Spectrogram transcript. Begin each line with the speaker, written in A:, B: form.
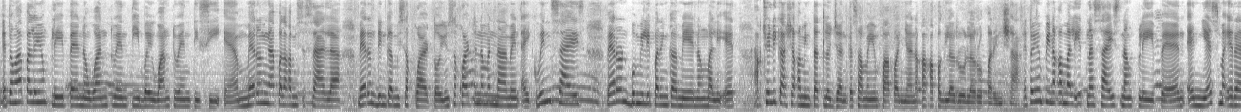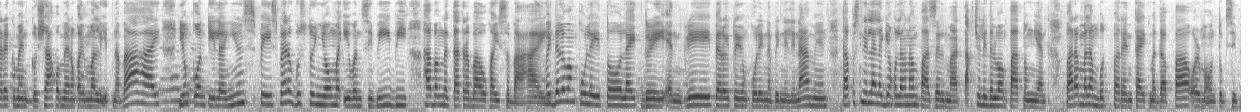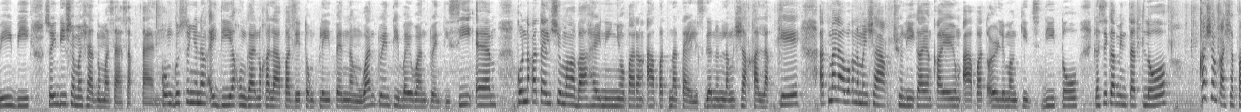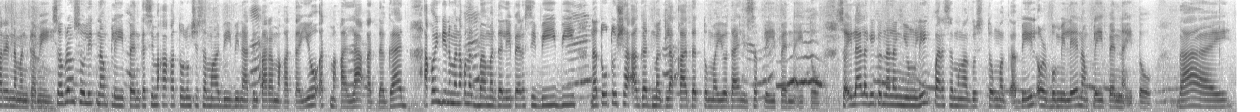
A: Ito nga pala yung playpen na 120 by 120 cm. Meron nga pala kami sa sala, meron din kami sa kwarto. Yung sa kwarto naman namin ay queen size, pero bumili pa rin kami ng maliit. Actually, kasya kaming tatlo dyan, kasama yung papa niya, nakakapaglaro-laro pa rin siya. Ito yung pinakamaliit na size ng playpen, and yes, maire-recommend ko siya kung meron kayong maliit na bahay, yung konti lang yung space, pero gusto nyong maiwan si baby habang nagtatrabaho kayo sa bahay. May dalawang kulay ito, light gray and gray, pero ito yung kulay na binili namin. Tapos nilalagyan ko lang ng puzzle mat. Actually, dalawang patong yan para malambot pa rin kahit madapa or mauntog si baby. So, hindi siya masyadong masasaktan. Kung gusto niyo ng idea kung gaano kalapad itong playpen ng 120 by 120 cm, kung nakatiles yung mga bahay ninyo, parang apat na tiles, ganun lang siya kalaki. At malawak naman siya actually, kayang-kaya yung apat or limang kids dito. Kasi kaming tatlo, kasyang-kasya pa rin naman kami. Sobrang sulit ng playpen kasi makakatulong siya sa mga baby natin para makatayo at makalakad agad. Ako hindi naman ako nagmamadali pero si baby natuto siya agad maglakad at tumayo dahil sa playpen na ito. So ilalagay ko na lang yung link para sa mga gustong mag-avail or bumili ng playpen na ito. Bye!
